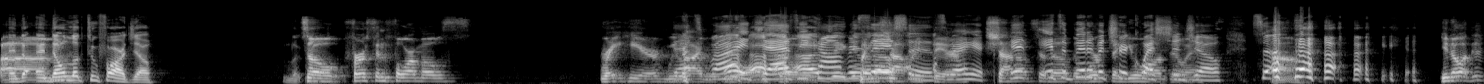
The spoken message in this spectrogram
And, don't- and don't Um, look too far, Joe. Look. So first and foremost, right here, we That's live right, you jazzy I dig it. conversations Right right here. Shout It- out to it's the- a the bit of a trick question. Joe. So Um, You know what? This,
